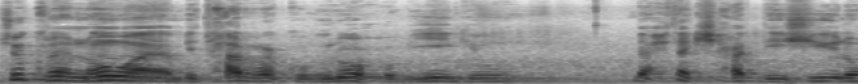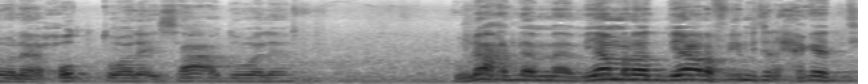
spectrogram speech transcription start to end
شكرا إن هو بيتحرك وبيروح وبيجي وما بيحتاجش حد يشيله ولا يحطه ولا يساعده ولا. والواحد لما بيمرض بيعرف قيمة الحاجات دي.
